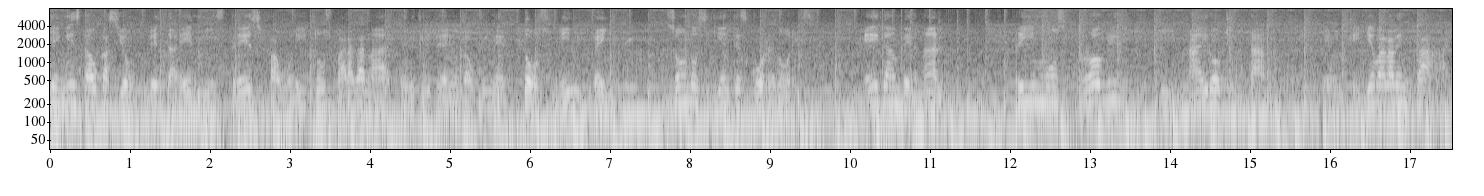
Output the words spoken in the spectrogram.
y en esta ocasión les daré mis tres favoritos para ganar el Criterium Dauphiné 2020. Son los siguientes corredores: Egan Bernal, Primos Roglic y Nairo Quintana. El que lleva la ventaja en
